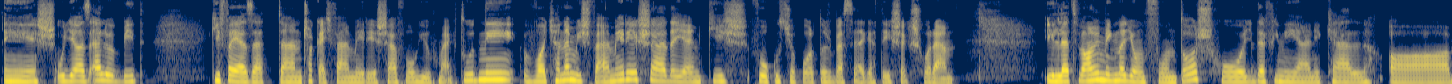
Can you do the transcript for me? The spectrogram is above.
És ugye az előbbit kifejezetten csak egy felméréssel fogjuk megtudni, vagy ha nem is felméréssel, de ilyen kis fókuszcsoportos beszélgetések során. Illetve ami még nagyon fontos, hogy definiálni kell a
